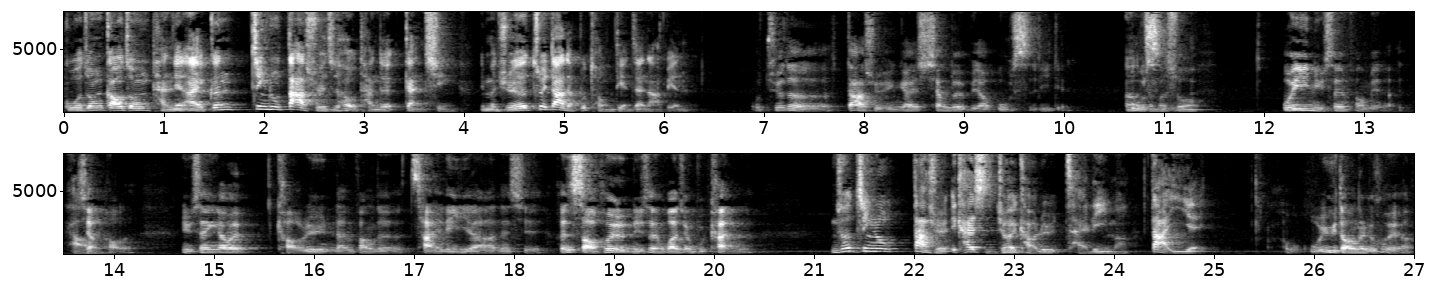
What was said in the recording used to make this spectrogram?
国中、高中谈恋爱，跟进入大学之后谈的感情，你们觉得最大的不同点在哪边？我觉得大学应该相对比较务实一点。嗯，务实怎么说？我以女生方面来好，讲好了，女生应该会考虑男方的财力啊那些，很少会有女生完全不看的。你说进入大学一开始就会考虑财力吗？大一耶？我我遇到那个会啊，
